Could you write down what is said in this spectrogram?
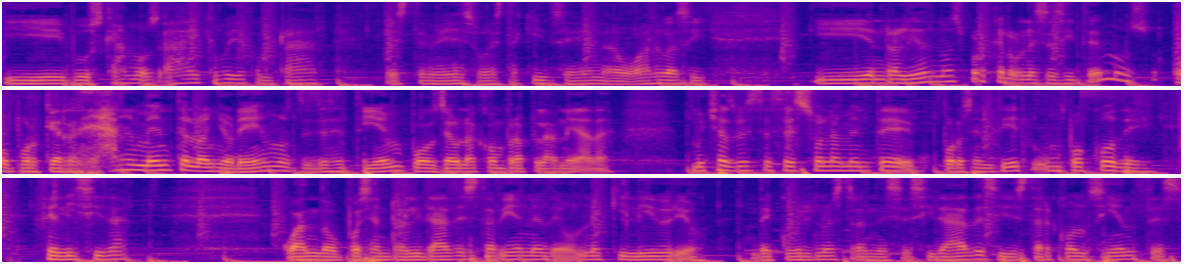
y buscamos, ay, ¿qué voy a comprar este mes o esta quincena o algo así? Y en realidad no es porque lo necesitemos o porque realmente lo añoremos desde ese tiempo, o sea, una compra planeada. Muchas veces es solamente por sentir un poco de felicidad, cuando pues en realidad esta viene de un equilibrio, de cubrir nuestras necesidades y de estar conscientes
